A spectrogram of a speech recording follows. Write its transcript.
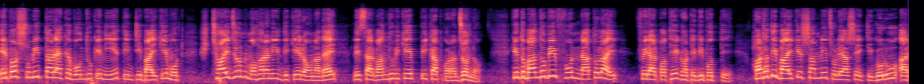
এরপর সুমিত তার এক বন্ধুকে নিয়ে তিনটি বাইকে মোট ছয়জন মহারানীর দিকে রওনা দেয় লিসার বান্ধবীকে পিক করার জন্য। কিন্তু বান্ধবী ফোন না তোলায় ফেরার পথে ঘটে বিপত্তি। হঠাৎই বাইকের সামনে চলে আসে একটি গরু আর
